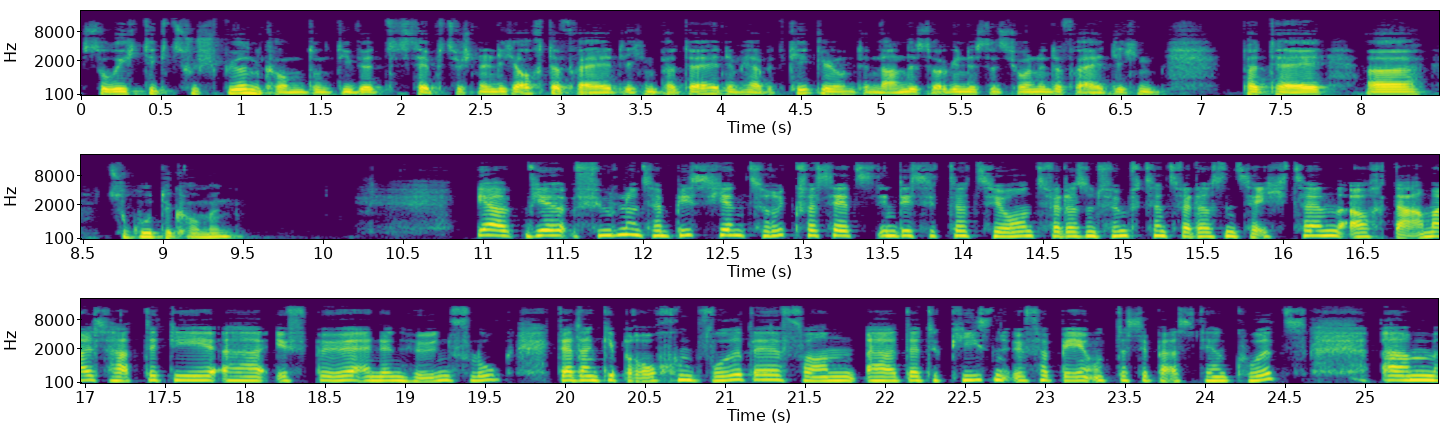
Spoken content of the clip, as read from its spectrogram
so richtig zu spüren kommt. Und die wird selbstverständlich auch der Freiheitlichen Partei, dem Herbert Kickel und den Landesorganisationen der Freiheitlichen Partei äh, zugutekommen. Ja, wir fühlen uns ein bisschen zurückversetzt in die Situation 2015, 2016. Auch damals hatte die äh, FPÖ einen Höhenflug, der dann gebrochen wurde von äh, der türkisen ÖVP unter Sebastian Kurz. Ähm,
